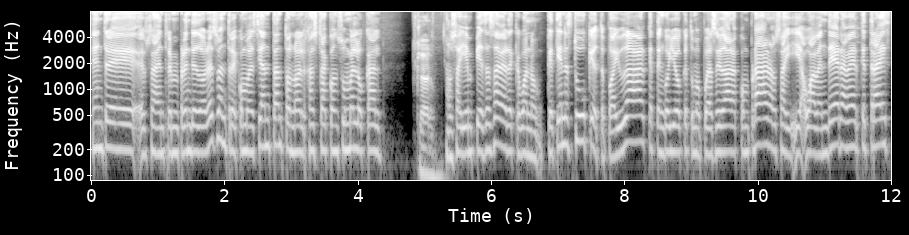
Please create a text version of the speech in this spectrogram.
entre, o sea, entre emprendedores o entre, como decían tanto, ¿no? El hashtag consume local. Claro. O sea, y empiezas a ver de que, bueno, ¿qué tienes tú que yo te puedo ayudar? ¿Qué tengo yo que tú me puedes ayudar a comprar? O sea, y- o a vender, a ver qué traes.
